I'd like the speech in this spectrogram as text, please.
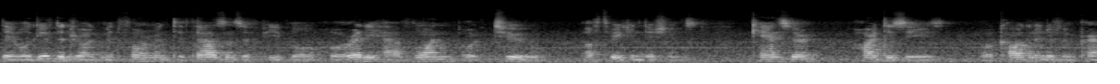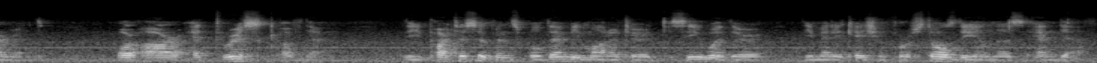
They will give the drug metformin to thousands of people who already have one or two of three conditions cancer, heart disease, or cognitive impairment, or are at risk of them. The participants will then be monitored to see whether the medication forestalls the illness and death.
